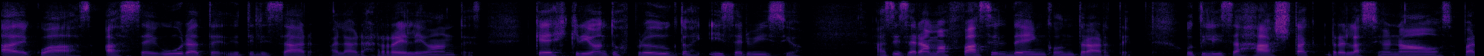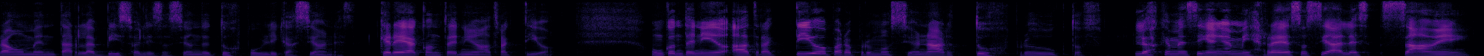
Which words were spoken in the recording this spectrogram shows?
adecuadas, asegúrate de utilizar palabras relevantes que describan tus productos y servicios. Así será más fácil de encontrarte. Utiliza hashtags relacionados para aumentar la visualización de tus publicaciones. Crea contenido atractivo. Un contenido atractivo para promocionar tus productos. Los que me siguen en mis redes sociales saben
